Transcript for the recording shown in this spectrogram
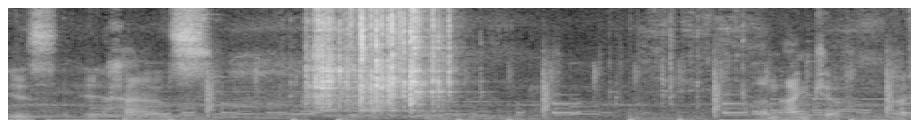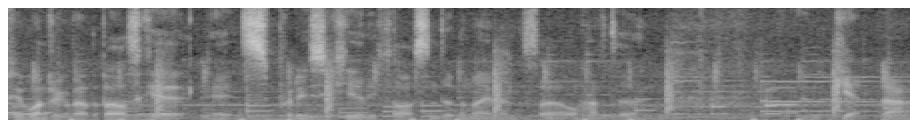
is it has an anchor. And if you're wondering about the basket, it's pretty securely fastened at the moment, so I'll have to get that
